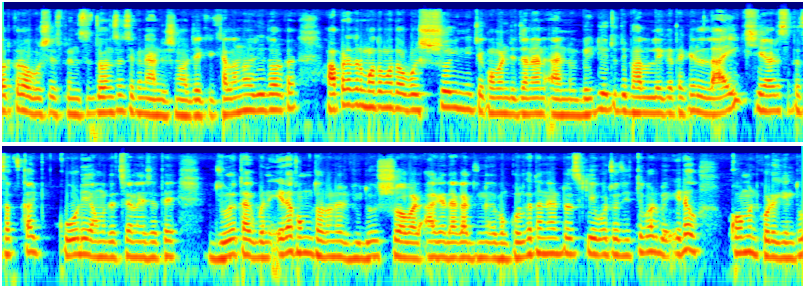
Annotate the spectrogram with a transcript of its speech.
দরকার অবশ্যই স্পেন্সার জনসন সেখানে অ্যান্ডারসন অজয়কে খেলানো যদি দরকার। আপনাদের মতামত অবশ্যই নিচে কমেন্টে জানান। অ্যান্ড ভিডিও যদি ভালো লেগে থাকে লাইক শেয়ার সাথে সাবস্ক্রাইব করে আমাদের চ্যানেলের সাথে জুড়ে থাকবেন। এরকম ধরনের ভিডিও সবার আগে দেখার জন্য এবং কলকাতা নাইট রাইডার্স কি এবছর জিততে পারবে, এটাও কমেন্ট করে কিন্তু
